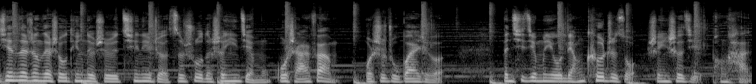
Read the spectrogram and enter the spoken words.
现在正在收听的是亲历者自述的声音节目《故事 FM》，我是主播艾哲。本期节目由梁科制作，声音设计彭涵。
